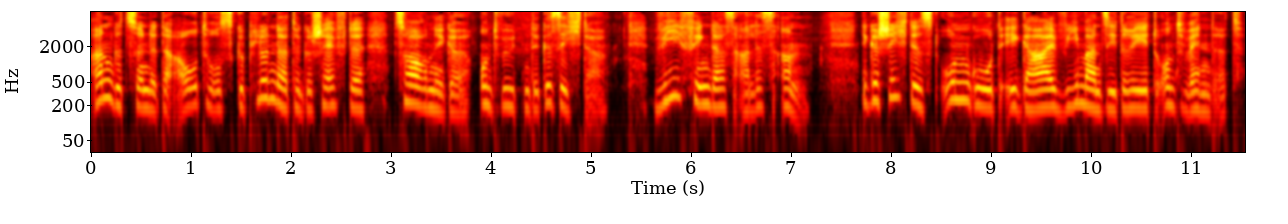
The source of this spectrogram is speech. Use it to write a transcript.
angezündete Autos, geplünderte Geschäfte, zornige und wütende Gesichter. Wie fing das alles an? Die Geschichte ist ungut, egal wie man sie dreht und wendet.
